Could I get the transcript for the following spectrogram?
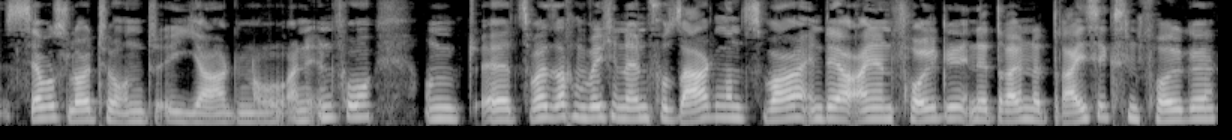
Servus Leute und äh, ja, genau, eine Info. Und äh, zwei Sachen will ich in der Info sagen. Und zwar in der einen Folge, in der 330. Folge,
